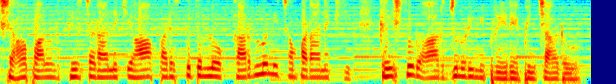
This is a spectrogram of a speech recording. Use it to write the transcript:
శాపాలను తీర్చడానికి ఆ పరిస్థితుల్లో కర్ణుని చంపడానికి కృష్ణుడు అర్జునుడిని ప్రేరేపించాడు.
